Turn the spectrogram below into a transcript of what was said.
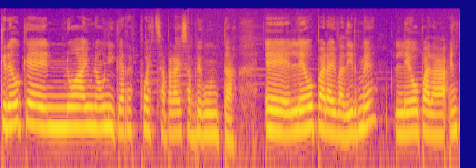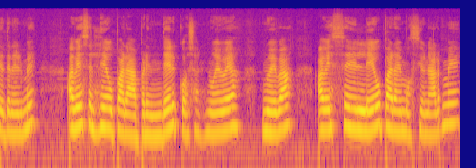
creo que no hay una única respuesta para esa pregunta. Eh, leo para evadirme, leo para entretenerme, a veces leo para aprender cosas nuevas, nuevas, a veces leo para emocionarme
